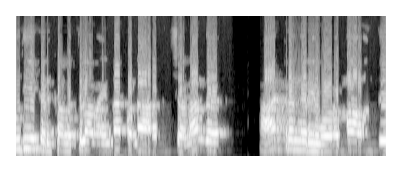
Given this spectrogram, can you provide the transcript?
புதிய கற்காலத்துல அவன் என்ன பண்ண ஆரம்பிச்சான்னா அந்த ஆற்றங்கரை ஓரமா வந்து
